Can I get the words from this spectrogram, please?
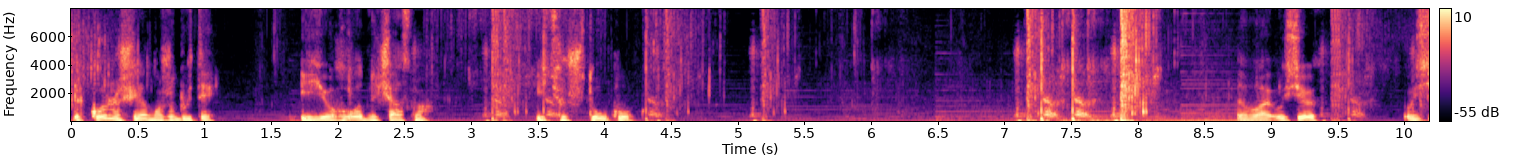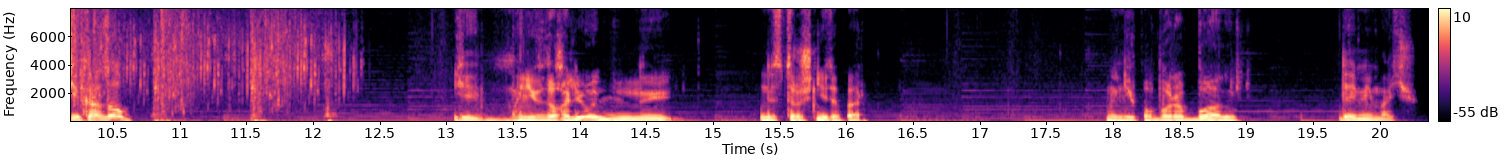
Прикольно, що я можу бити і його одночасно, і цю штуку. Давай усіх, усіх разом. Я, мені взагалі не, не страшні тепер. Мені по барабану. Де мій меч?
